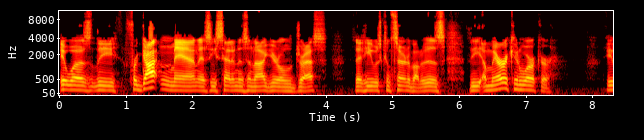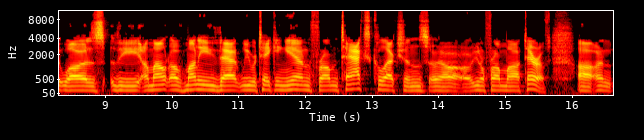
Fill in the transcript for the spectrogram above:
it was the forgotten man, as he said in his inaugural address, that he was concerned about. It was the American worker. It was the amount of money that we were taking in from tax collections, uh, you know, from uh, tariffs. Uh, and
